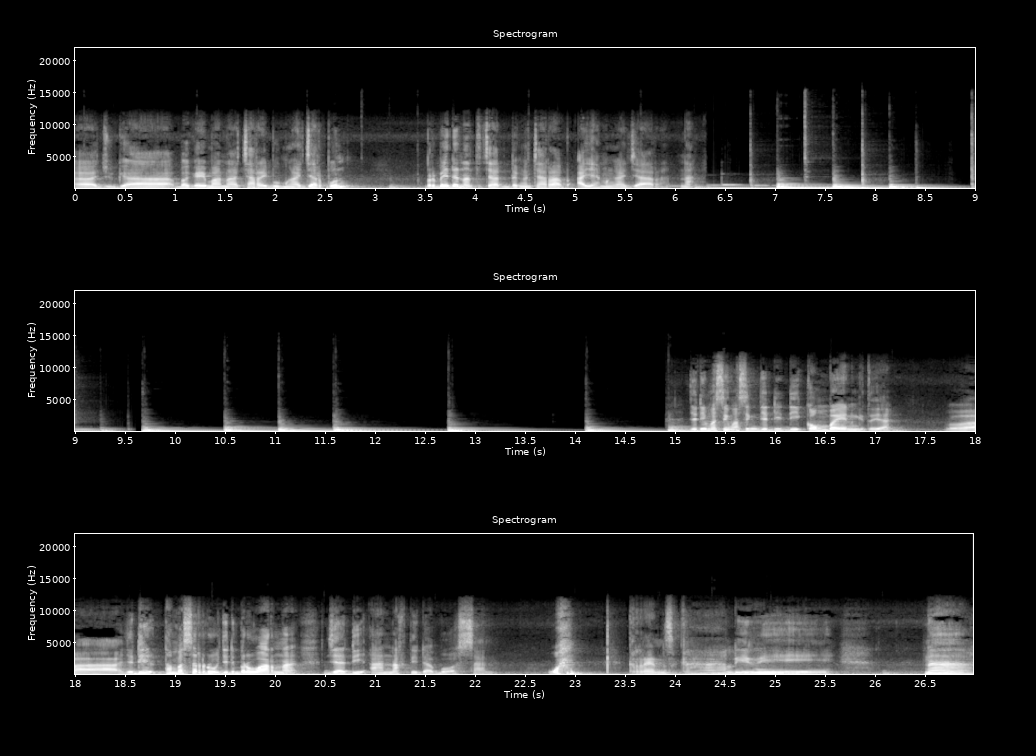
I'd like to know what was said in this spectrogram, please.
uh, juga bagaimana cara ibu mengajar pun berbeda nanti dengan cara ayah mengajar. Nah, jadi masing-masing jadi di combine gitu ya. Wah, jadi tambah seru, jadi berwarna. Jadi anak tidak bosan. Wah, keren sekali nih. Nah,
